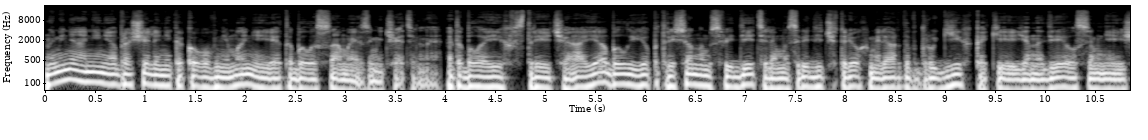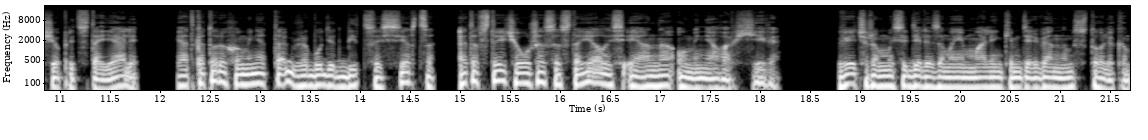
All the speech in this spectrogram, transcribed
На меня они не обращали никакого внимания, и это было самое замечательное. Это была их встреча, а я был ее потрясенным свидетелем, и среди четырех миллиардов других, какие, я надеялся, мне еще предстояли, и от которых у меня также будет биться сердце, эта встреча уже состоялась, и она у меня в архиве. Вечером мы сидели за моим маленьким деревянным столиком.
